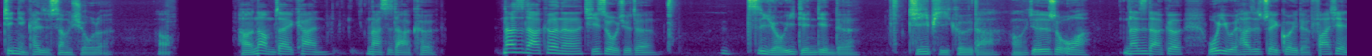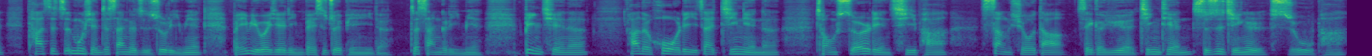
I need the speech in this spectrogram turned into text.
今年开始上修了。好，那我们再看纳斯达克。纳斯达克呢，其实我觉得是有一点点的鸡皮疙瘩哦，就是说哇，纳斯达克，我以为它是最贵的，发现它是这目前这三个指数里面，本一比未接零倍是最便宜的这三个里面，并且呢，它的获利在今年呢，从十二点七趴上修到这个月今天时至今日十五趴，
